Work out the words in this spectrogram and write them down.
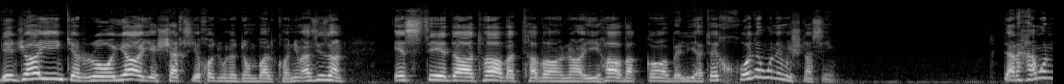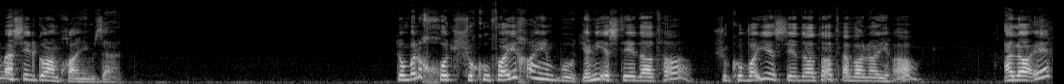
به جای اینکه رویای شخصی خودمون رو دنبال کنیم عزیزان استعدادها و توانایی ها و قابلیت های خودمون رو می‌شناسیم. در همون مسیر گام خواهیم زد. دنبال خود شکوفایی خواهیم بود. یعنی استعدادها شکوفایی استعدادها توانایی ها علائق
